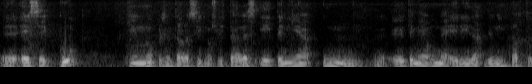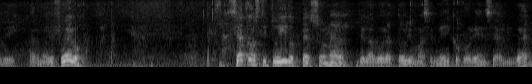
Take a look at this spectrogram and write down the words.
eh, S.Q., quien no presentaba signos vitales y tenía, un, eh, tenía una herida de un impacto de arma de fuego. Se ha constituido personal de laboratorio más el médico forense al lugar.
